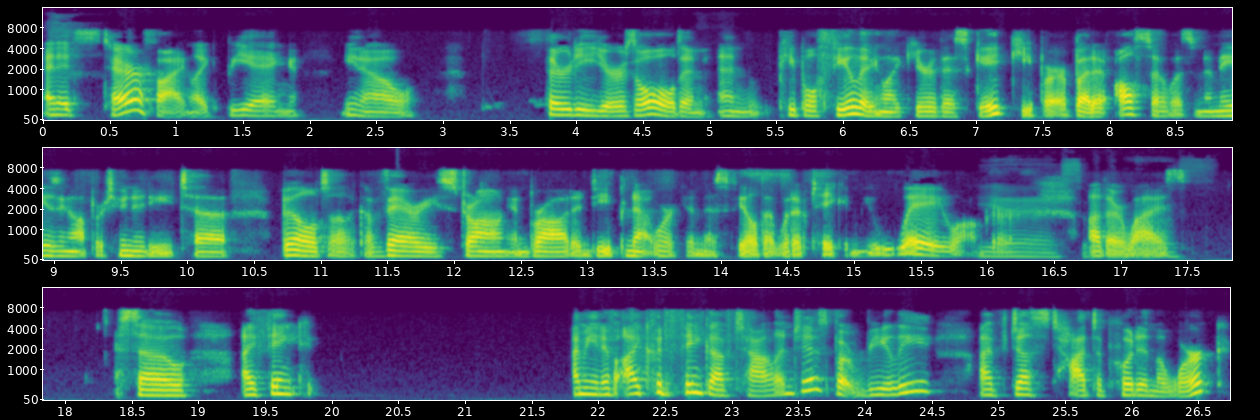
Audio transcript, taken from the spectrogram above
And it's terrifying, like being, you know, 30 years old and, and people feeling like you're this gatekeeper. But it also was an amazing opportunity to build a, like a very strong and broad and deep network in this field that would have taken me way longer yes, otherwise. So I think I mean, if I could think of challenges, but really, I've just had to put in the work.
